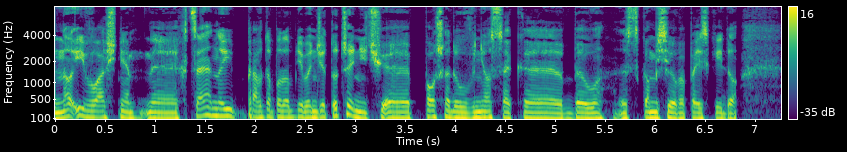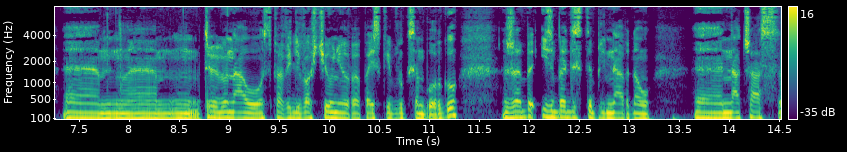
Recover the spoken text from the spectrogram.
No i właśnie chce, no i prawdopodobnie będzie to czynić. Poszedł wniosek, był z Komisji Europejskiej do Trybunału Sprawiedliwości Unii Europejskiej w Luksemburgu, żeby Izbę Dyscyplinarną na czas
